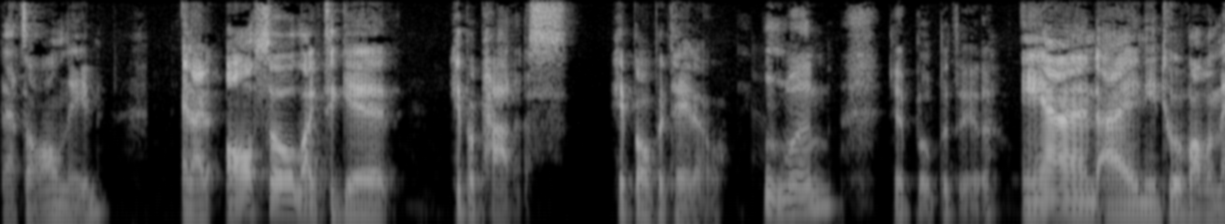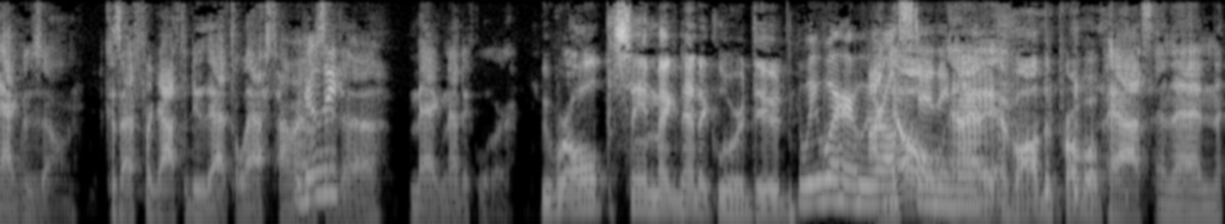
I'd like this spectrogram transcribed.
that's all I'll need. And I'd also like to get Hippopotamus, Hippo Potato. One hippo potato. And I need to evolve a Magnezone because I forgot to do that the last time I was at a magnetic lure. We were all the same magnetic lure, dude. We were we were I all know, standing and there. I evolved the Probopass, and then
